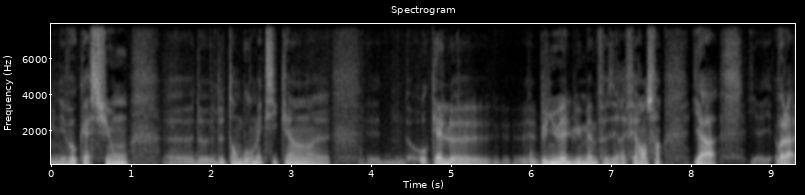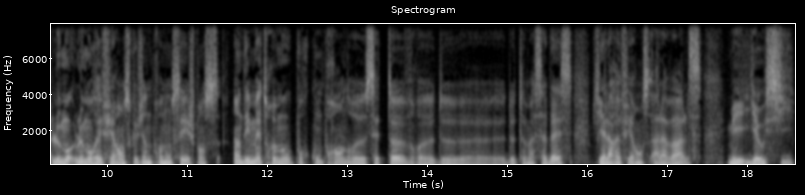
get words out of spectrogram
une évocation de, de tambours mexicains auquel euh, Buñuel lui-même faisait référence. Enfin, il y a, voilà, le mot, le mot référence que je viens de prononcer est, je pense, un des maîtres mots pour comprendre cette œuvre de, de Thomas. Puis il y a la référence à la valse, mais il y a aussi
